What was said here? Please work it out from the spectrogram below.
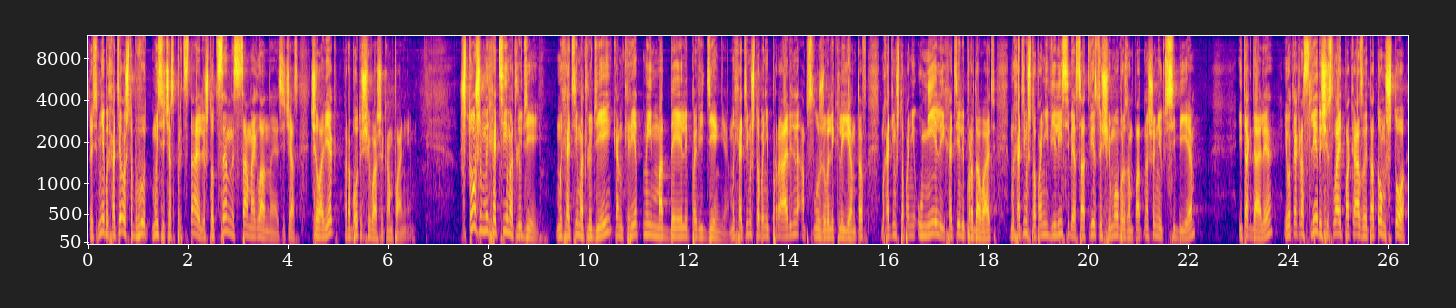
То есть мне бы хотелось, чтобы вы, мы сейчас представили, что ценность самая главная сейчас – человек, работающий в вашей компании. Что же мы хотим от людей? Мы хотим от людей конкретные модели поведения. Мы хотим, чтобы они правильно обслуживали клиентов. Мы хотим, чтобы они умели и хотели продавать. Мы хотим, чтобы они вели себя соответствующим образом по отношению к себе и так далее. И вот как раз следующий слайд показывает о том, что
